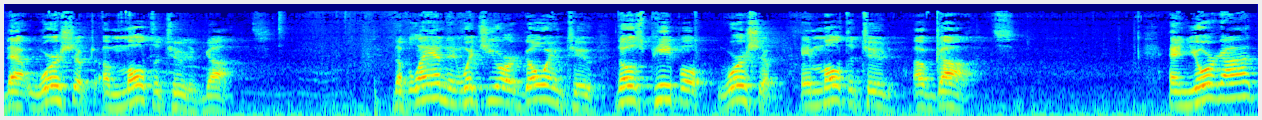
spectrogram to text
that worshiped a multitude of gods. The land in which you are going to, those people worship a multitude of gods. And your God,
